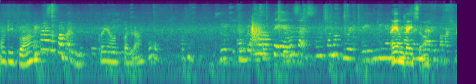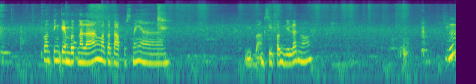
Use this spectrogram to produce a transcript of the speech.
O, di ba? Pasok pa ba yun? Kaya pala. Pero sa school pa mag-birthday, hindi nga Ayan, guys, oh. Konting kembot na lang, matatapos na yan. Diba? Ang sipag nila, no? Hmm?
